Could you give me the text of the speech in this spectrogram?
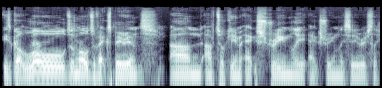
He's got loads and loads of experience, and I've took him extremely, extremely seriously.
